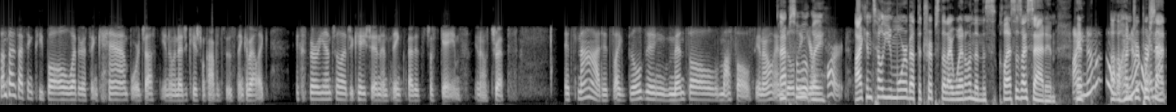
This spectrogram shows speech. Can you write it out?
sometimes I think people, whether it's in camp or just you know in educational conferences, think about like experiential education and think that it's just games, you know, trips. It's not. It's like building mental muscles, you know, and building Absolutely. your heart. I can tell you more about the trips that I went on than the classes I sat in. I And- know. A hundred and percent.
